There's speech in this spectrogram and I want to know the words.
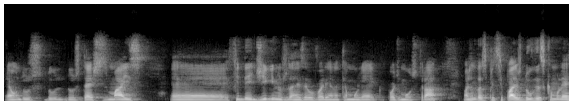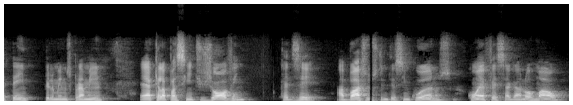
é um dos, do, dos testes mais é, fidedignos da reserva ovariana que a mulher pode mostrar. Mas uma das principais dúvidas que a mulher tem, pelo menos para mim, é aquela paciente jovem, quer dizer, abaixo dos 35 anos, com FSH normal,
